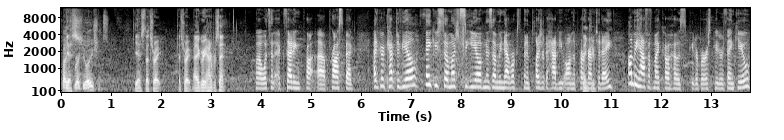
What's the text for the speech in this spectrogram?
types Yes. of regulations. Yes, that's right. That's right. I agree 100%. Wow, what's an exciting pro uh, prospect. Edgard Capdevielle, thank you so much, CEO of Nozomi Networks. It's been a pleasure to have you on the program today. On behalf of my co-host, Peter Burris, Peter, thank you.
